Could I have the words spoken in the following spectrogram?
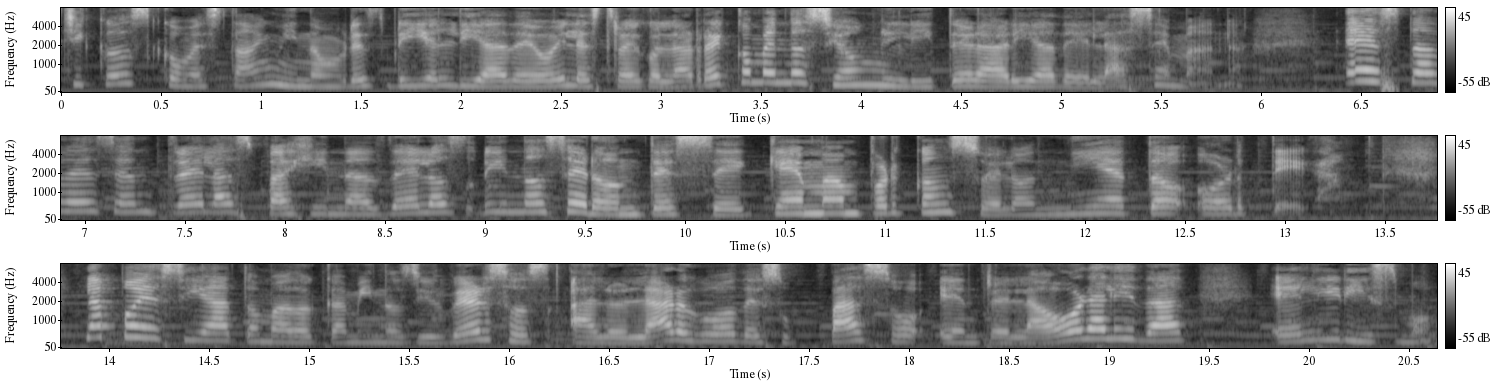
Chicos, ¿cómo están? Mi nombre es Bri y el día de hoy les traigo la recomendación literaria de la semana. Esta vez entre las páginas de Los rinocerontes se queman por Consuelo Nieto Ortega. La poesía ha tomado caminos diversos a lo largo de su paso entre la oralidad, el lirismo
